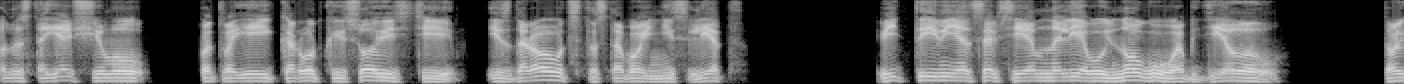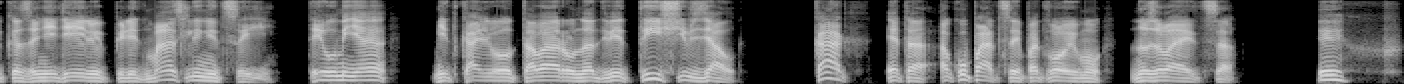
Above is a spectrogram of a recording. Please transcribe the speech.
«По-настоящему, по твоей короткой совести, и здороваться-то с тобой не след. Ведь ты меня совсем на левую ногу обделал. Только за неделю перед Масленицей ты у меня меткалевого товару на две тысячи взял» Как эта оккупация, по-твоему, называется? Эх,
